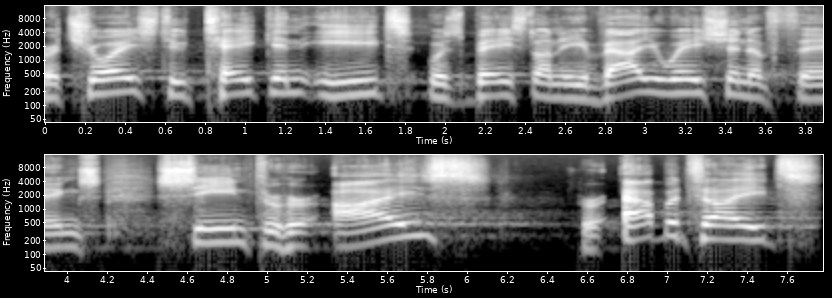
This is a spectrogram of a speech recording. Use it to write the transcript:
Her choice to take and eat was based on the evaluation of things seen through her eyes, her appetite,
